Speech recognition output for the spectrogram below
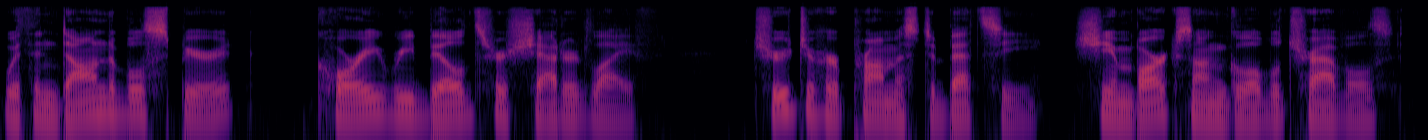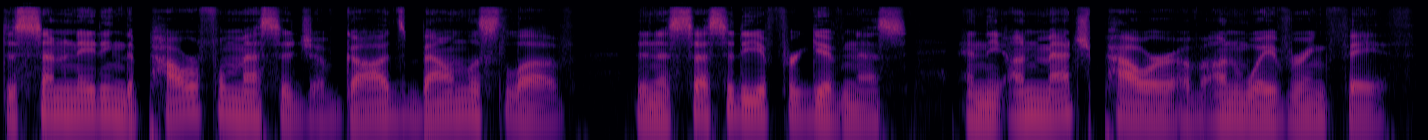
With indomitable spirit, Corrie rebuilds her shattered life. True to her promise to Betsy, she embarks on global travels, disseminating the powerful message of God's boundless love, the necessity of forgiveness, and the unmatched power of unwavering faith.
